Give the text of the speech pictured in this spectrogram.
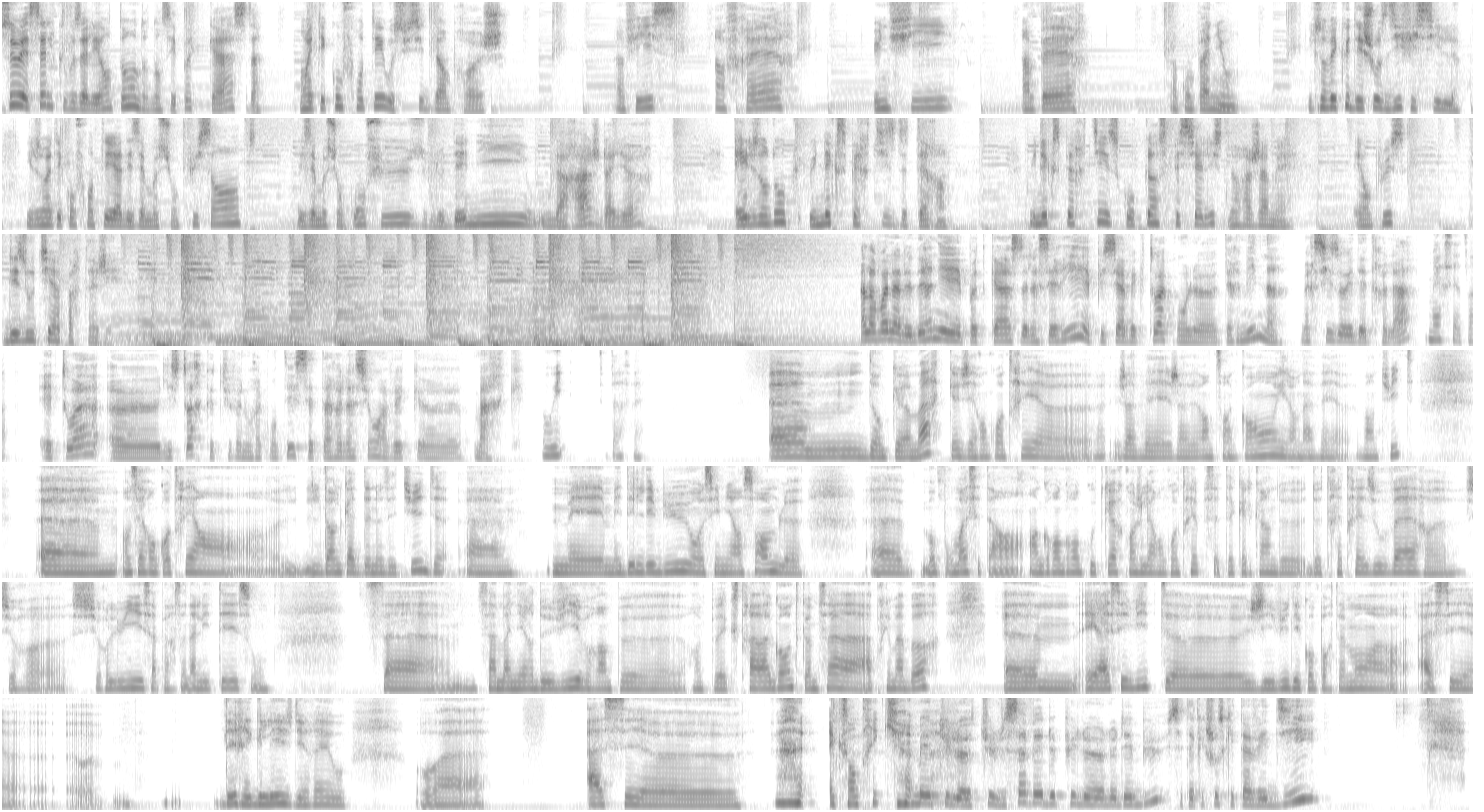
Ceux et celles que vous allez entendre dans ces podcasts ont été confrontés au suicide d'un proche. Un fils, un frère, une fille, un père, un compagnon. Ils ont vécu des choses difficiles. Ils ont été confrontés à des émotions puissantes, des émotions confuses, le déni ou la rage d'ailleurs. Et ils ont donc une expertise de terrain. Une expertise qu'aucun spécialiste n'aura jamais. Et en plus, des outils à partager. Alors voilà le dernier podcast de la série et puis c'est avec toi qu'on le termine. Merci Zoé d'être là. Merci à toi. Et toi, euh, l'histoire que tu vas nous raconter, c'est ta relation avec euh, Marc. Oui, tout à fait. Euh, donc Marc, j'ai rencontré, j'avais j'avais 25 ans, il en avait 28. On s'est rencontrés en, dans le cadre de nos études, mais, mais dès le début, on s'est mis ensemble euh, pour moi, c'était un, grand, grand coup de cœur quand je l'ai rencontré. C'était quelqu'un de, très, très ouvert euh, sur, euh, lui, sa personnalité, son, sa, sa, manière de vivre un peu, un peu extravagante, comme ça, à, prime abord. Et assez vite, j'ai vu des comportements assez déréglés, je dirais, ou, ou assez excentrique. Mais tu le, tu le savais depuis le, début? C'était quelque chose qu'il t'avait dit?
